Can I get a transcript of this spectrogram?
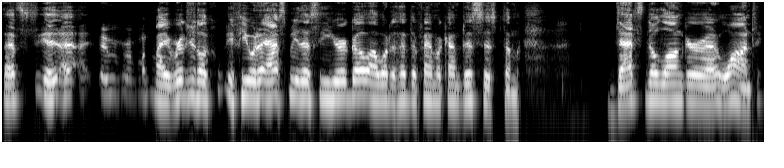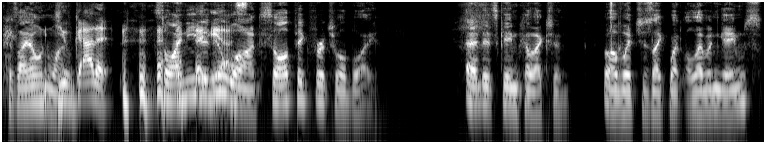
That's uh, uh, my original. If you would have asked me this a year ago, I would have said the Famicom Disk System. That's no longer a want because I own one. You've got it. so I need a new Yes. want. So I'll pick Virtual Boy and its game collection, of which is like what eleven games.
